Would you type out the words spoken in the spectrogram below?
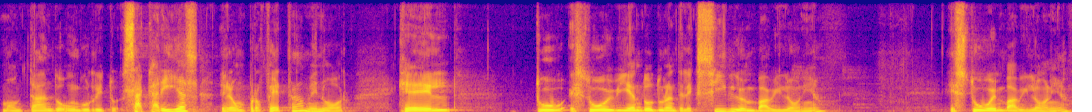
montando un burrito. Zacarías era un profeta menor que él estuvo viviendo durante el exilio en Babilonia. Estuvo en Babilonia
